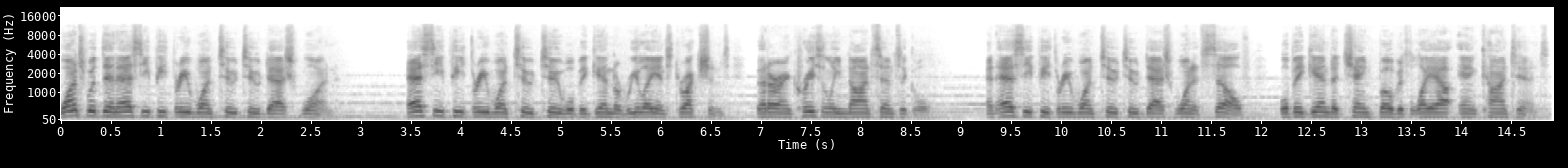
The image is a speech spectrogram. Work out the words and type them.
Once within SCP-3122-1, SCP-3122 will begin to relay instructions that are increasingly nonsensical, and SCP-3122-1 itself will begin to change both its layout and contents,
